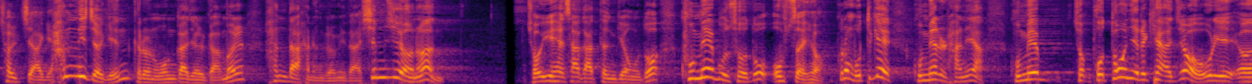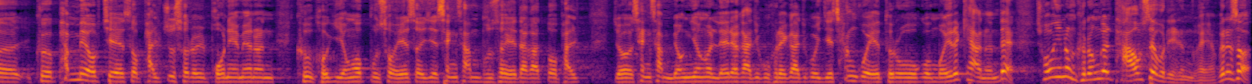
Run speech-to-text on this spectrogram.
철저하게 합리적인 그런 원가 절감을 한다 하는 겁니다. 심지어는 저희 회사 같은 경우도 구매 부서도 없어요. 그럼 어떻게 구매를 하냐? 구매 보통은 이렇게 하죠. 우리 어, 그 판매 업체에서 발주서를 보내면은 그 거기 영업 부서에서 이제 생산 부서에다가 또 발 저 생산 명령을 내려 가지고 그래 가지고 이제 창고에 들어오고 뭐 이렇게 하는데 저희는 그런 걸 다 없애 버리는 거예요. 그래서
